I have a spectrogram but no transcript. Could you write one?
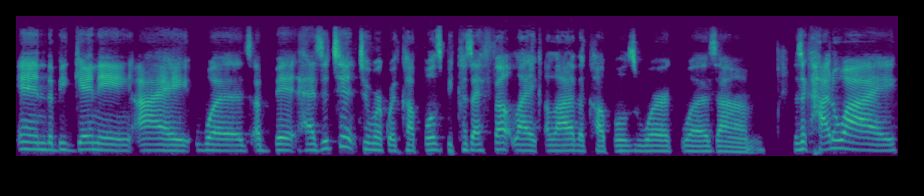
In the beginning, I was a bit hesitant to work with couples because I felt like a lot of the couples work was um was like how do I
